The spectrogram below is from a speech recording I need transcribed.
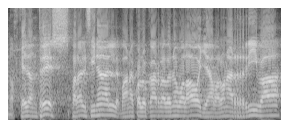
nos quedan tres para el final, van a colocarla de nuevo a la olla, balón arriba,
